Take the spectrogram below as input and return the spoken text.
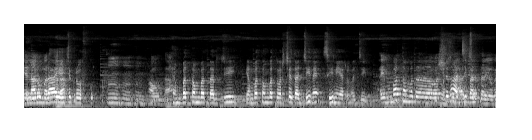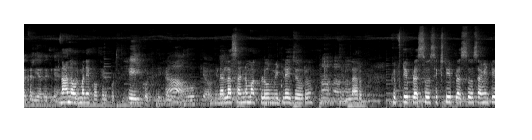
ಎಲ್ಲರೂ ಬರ ಏಜ್ ಗ್ರೂಪ್ ಹೌದಾ? ಎಂಬತ್ತೊಂಬತ್ತು ಅರ್ಜಿ ಎಂಬತ್ತೊಂಬತ್ತು ವರ್ಷದ ಅಜ್ಜಿನೇ ಸೀನಿಯರ್ ಅಜ್ಜಿ. ಎಂಬತ್ತೊಂಬತ್ತು ವರ್ಷದ ಅಜ್ಜಿ ಬರ್ತಾರೆ ಯೋಗ ಕಲಿಯೋದಕ್ಕೆ? ನಾನು ಅವ್ರ ಮನೆಗೆ ಹೋಗಿ ಹೇಳ್ಕೊಡ್ತೀನಿ. ಹೇಳ್ಕೊಡ್ತೀನಿ ಓಕೆ ಓಕೆ. ಇನ್ನೆಲ್ಲ ಸಣ್ಣ ಮಕ್ಕಳು ಮಿಡ್ಲ್ ಏಜ್ ಅವರು ಎಲ್ಲರೂ. Fifty plus sixty plus seventy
